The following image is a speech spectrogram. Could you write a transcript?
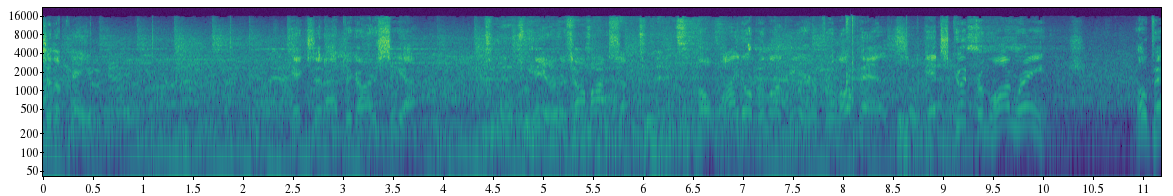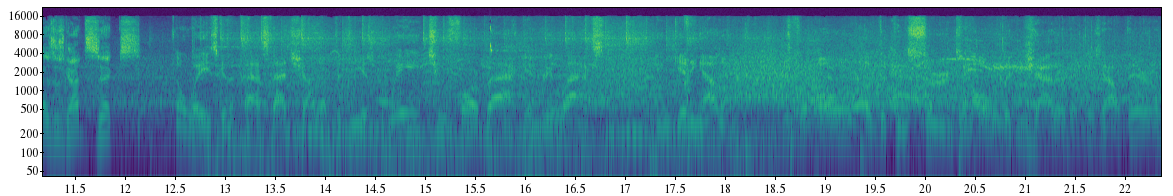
To the paint. Kicks it out to Garcia. Here's Almansa. The wide open look here for Lopez. It's good from long range. Lopez has got six. No way he's going to pass that shot up. The D is way too far back and relaxed in getting out on it. And for all of the concerns and all of the chatter that was out there of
